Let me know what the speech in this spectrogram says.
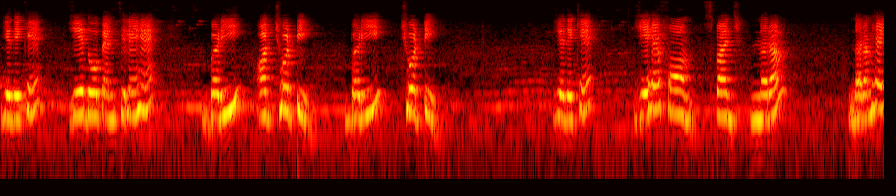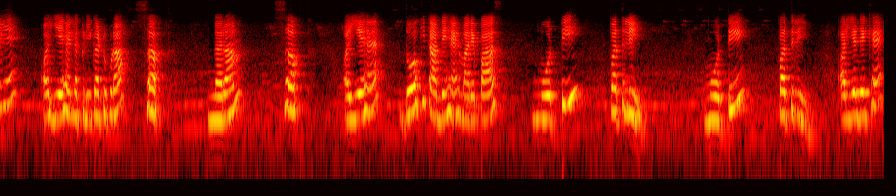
ये देखें, ये दो पेंसिलें हैं, बड़ी और छोटी, बड़ी छोटी। ये देखें, ये है फॉर्म स्पंज नरम। नरम है ये, और ये है लकड़ी का टुकड़ा, सख्त। नरम, सख्त। और ये है, दो किताबें हैं हमारे पास, मोटी, पतली। मोटी, पतली। और ये देखें,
